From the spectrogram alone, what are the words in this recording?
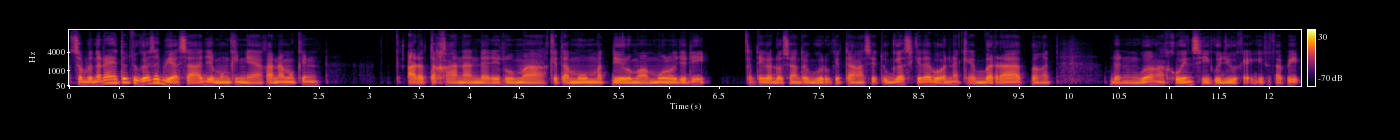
sebenarnya itu tugasnya biasa aja mungkin ya. Karena mungkin ada tekanan dari rumah kita mumet di rumah mulu. Jadi ketika dosen atau guru kita ngasih tugas kita bawanya kayak berat banget dan gue ngakuin sih gue juga kayak gitu. Tapi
